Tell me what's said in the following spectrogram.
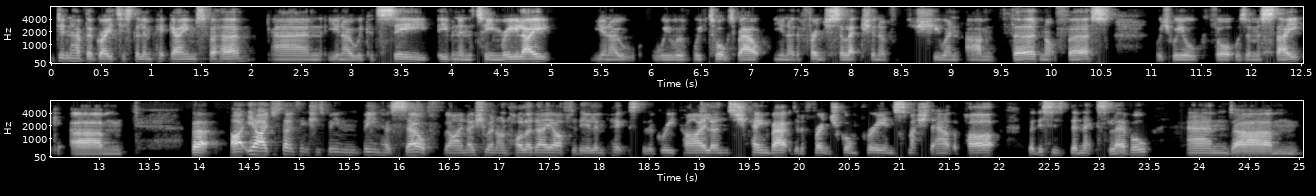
didn't have the greatest Olympic games for her, and you know we could see even in the team relay. You know we were, we've talked about you know the French selection of she went um, third, not first, which we all thought was a mistake. Um, but I, yeah, I just don't think she's been been herself. I know she went on holiday after the Olympics to the Greek islands. She came back, did a French Grand Prix, and smashed it out the park. But this is the next level, and um,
